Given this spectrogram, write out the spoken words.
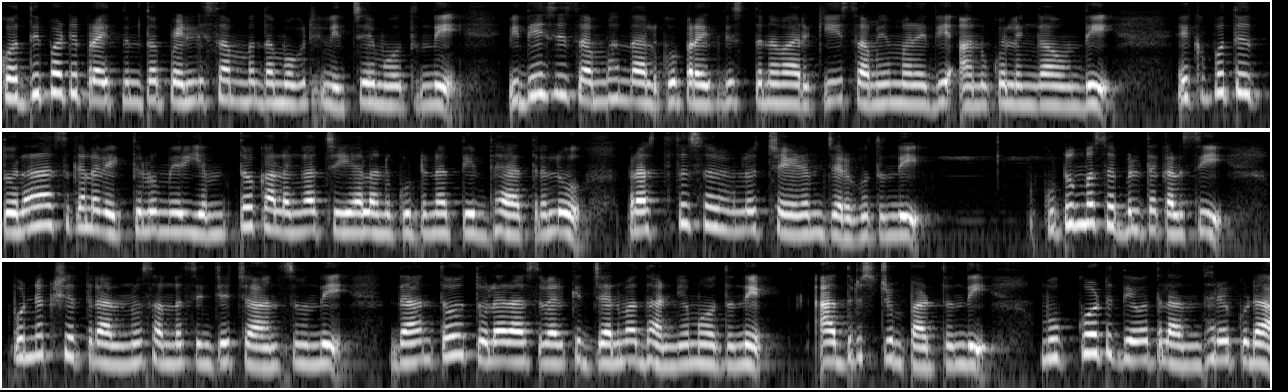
కొద్దిపాటి ప్రయత్నంతో పెళ్ళి సంబంధం ఒకటి నిశ్చయమవుతుంది. విదేశీ సంబంధాలకు ప్రయత్నిస్తున్న వారికి సమయం అనేది అనుకూలంగా ఉంది. ఇకపోతే తులరాశి గల వ్యక్తులు మీరు ఎంతో కాలంగా చేయాలనుకుంటున్న తీర్థయాత్రలు ప్రస్తుత సమయంలో చేయడం జరుగుతుంది. కుటుంబ సభ్యులతో కలిసి పుణ్యక్షేత్రాలను సందర్శించే ఛాన్స్ ఉంది. దాంతో తులరాశి వారికి జన్మ ధన్యమవుతుంది అదృష్టం పడుతుంది. ముక్కోటి దేవతలందరూ కూడా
